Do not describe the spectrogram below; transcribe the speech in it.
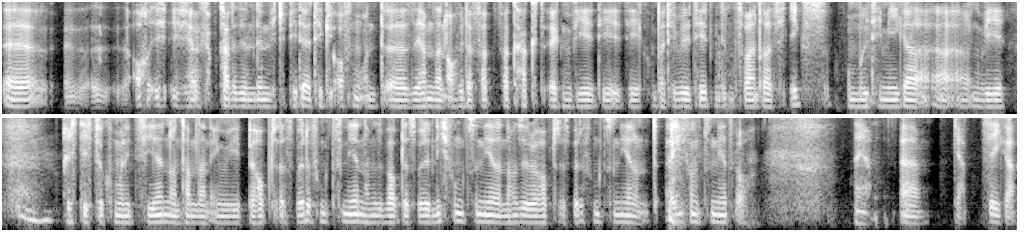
Äh, äh, auch ich, ich habe gerade den, den Wikipedia-Artikel offen und äh, sie haben dann auch wieder ver verkackt, irgendwie die, die Kompatibilität mit dem 32X vom Multimedia äh, irgendwie richtig zu kommunizieren und haben dann irgendwie behauptet, das würde funktionieren, haben sie behauptet, das würde nicht funktionieren, dann haben sie behauptet, das würde funktionieren und eigentlich funktioniert es auch. Naja, äh, ja, Sega.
